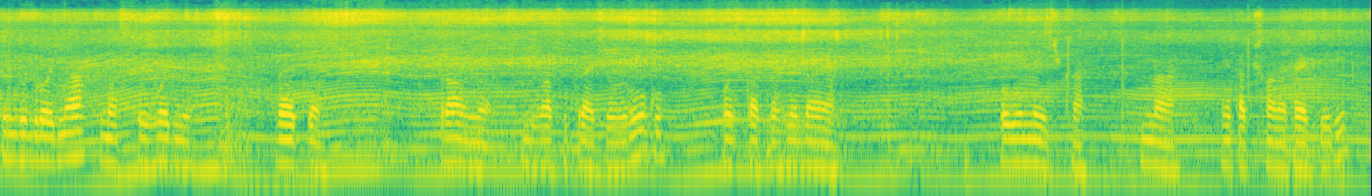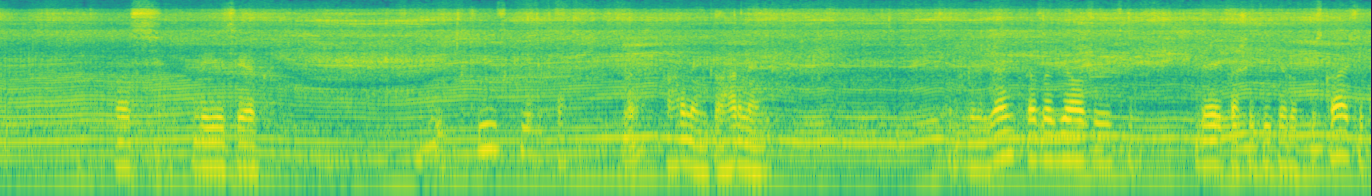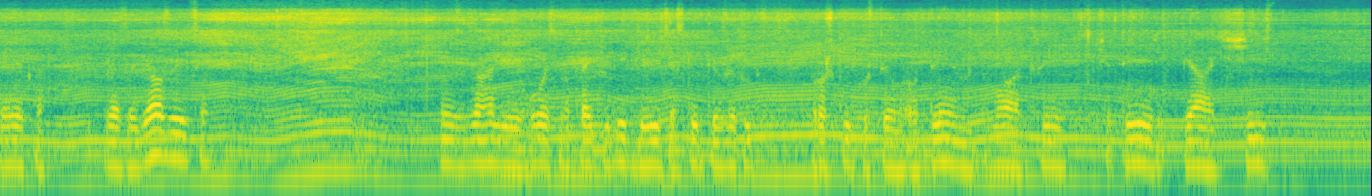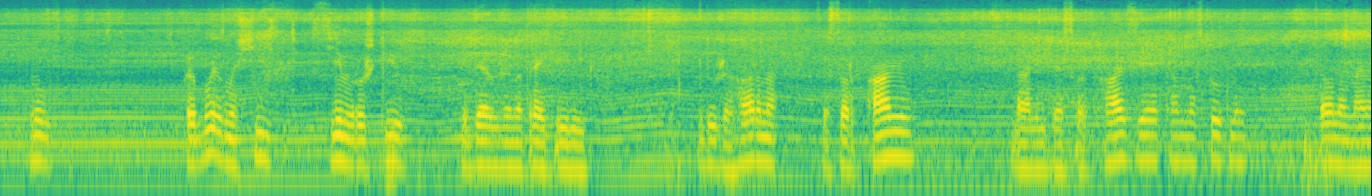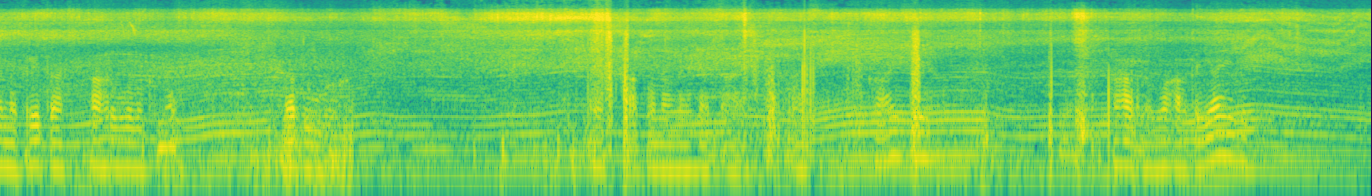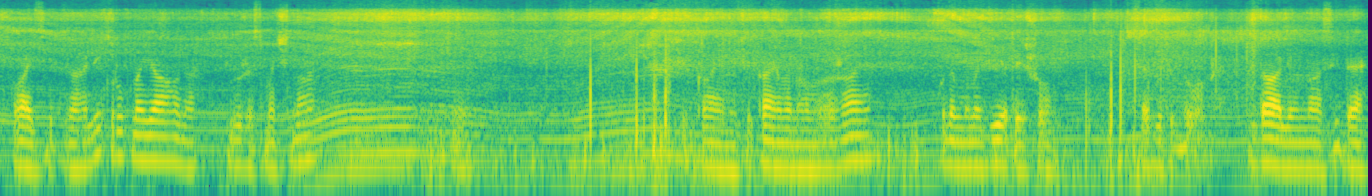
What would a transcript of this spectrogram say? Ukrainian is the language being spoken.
Всім доброго дня. У нас сьогодні 3 травня 23 року. Ось так виглядає полуничка, на, яка пішла на третій рік. Ось дивіться як кіт скільки. Ну, гарненько, гарненько. Дерев'янка зав'язується. Деяка ще тільки розпускається, деяка вже зав'язується. Взагалі ось на третій рік дивіться скільки вже тут рожків пустило. Один, два, три, чотири, п'ять, шість. Ну, приблизно 6-7 рожків іде вже на третій рік. Дуже гарно. Це сорт Амі. Далі йде сорт Азія, там наступний. Це вона в мене накрита агроволокном на дугах. Вона виглядає. Азія. Гарно багато ягідок. В взагалі крупна ягода, дуже смачна. Чекаємо, чекаємо на врожай. Будемо надіяти, що все буде добре. Далі у нас йде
